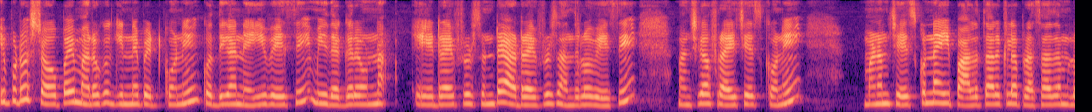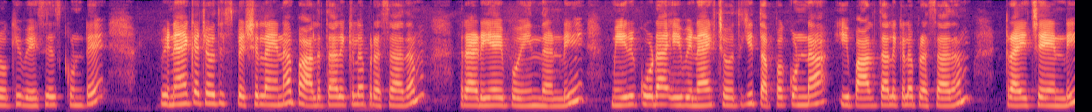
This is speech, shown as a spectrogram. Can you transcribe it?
ఇప్పుడు స్టవ్పై మరొక గిన్నె పెట్టుకొని కొద్దిగా నెయ్యి వేసి మీ దగ్గర ఉన్న ఏ డ్రై ఫ్రూట్స్ ఉంటే ఆ డ్రై ఫ్రూట్స్ అందులో వేసి మంచిగా ఫ్రై చేసుకొని మనం చేసుకున్న ఈ పాల ప్రసాదంలోకి వేసేసుకుంటే వినాయక చవితి స్పెషల్ అయిన పాలతాలికల ప్రసాదం రెడీ అయిపోయిందండి. మీరు కూడా ఈ వినాయక చవితికి తప్పకుండా ఈ పాలతాలికల ప్రసాదం ట్రై చేయండి.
